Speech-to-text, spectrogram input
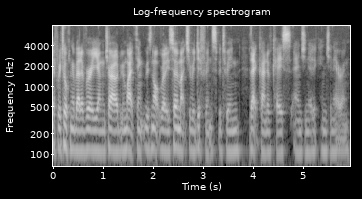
if we're talking about a very young child, we might think there's not really so much of a difference between that kind of case and genetic engineering.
